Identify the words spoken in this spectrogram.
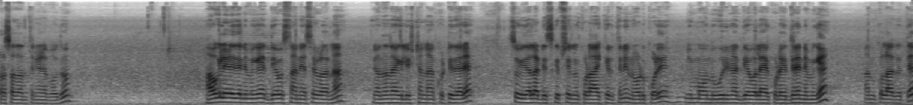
ಪ್ರಸಾದ ಅಂತಲೇ ಹೇಳ್ಬೋದು. ಆವಾಗಲೇ ಹೇಳಿದೆ ನಿಮಗೆ ದೇವಸ್ಥಾನ ಹೆಸರುಗಳನ್ನು ಒಂದೊಂದಾಗಿ ಲಿಸ್ಟನ್ನು ಕೊಟ್ಟಿದ್ದಾರೆ. ಸೊ ಇದೆಲ್ಲ ಡಿಸ್ಕ್ರಿಪ್ಷನ್ ಕೂಡ ಹಾಕಿರ್ತೀನಿ, ನೋಡ್ಕೊಳ್ಳಿ. ನಿಮ್ಮ ಒಂದು ಊರಿನ ದೇವಾಲಯ ಕೂಡ ಇದ್ದರೆ ನಿಮಗೆ ಅನುಕೂಲ ಆಗುತ್ತೆ.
